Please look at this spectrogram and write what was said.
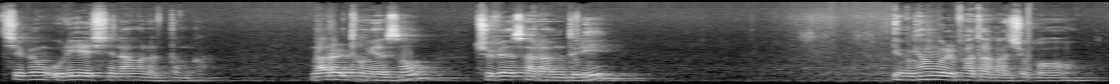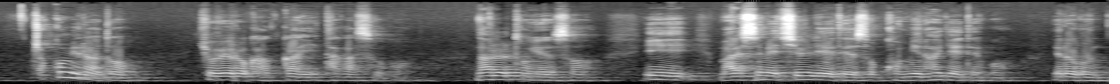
지금 우리의 신앙은 어떤가? 나를 통해서 주변 사람들이 영향을 받아가지고 조금이라도 교회로 가까이 다가서고 나를 통해서 이 말씀의 진리에 대해서 고민하게 되고 여러분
